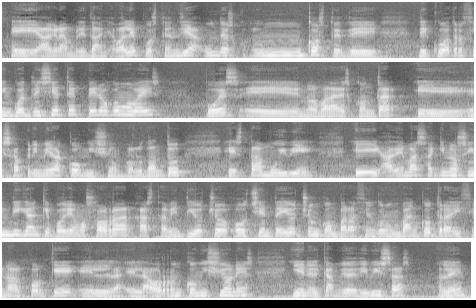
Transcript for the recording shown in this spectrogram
eh, a Gran Bretaña, ¿vale? Pues tendría un, un coste de, de 4,57, pero como veis, pues eh, nos van a descontar eh, esa primera comisión, por lo tanto está muy bien. además aquí nos indican que podríamos ahorrar hasta 28,88 en comparación con un banco tradicional, porque el, el ahorro en comisiones y en el cambio de divisas, ¿vale?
